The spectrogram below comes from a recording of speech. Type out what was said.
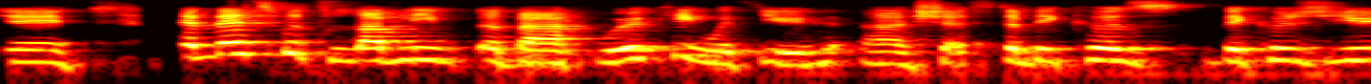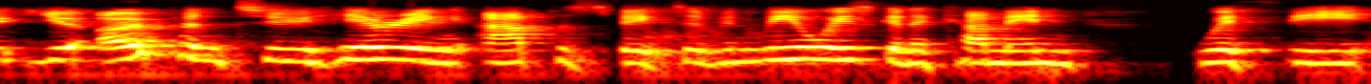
Yeah, and that's what's lovely about working with you, uh, Shasta, because because you you're open to hearing our perspective, and we're always going to come in with the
